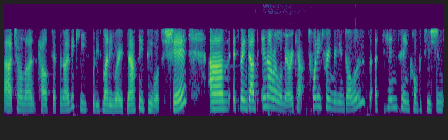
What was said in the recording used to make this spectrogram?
Uh, Channel 9's Carl Stefanovic. He's put his money where his mouth is. He wants to share. Um, it's been dubbed NRL America. $23 million, a 10-team competition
